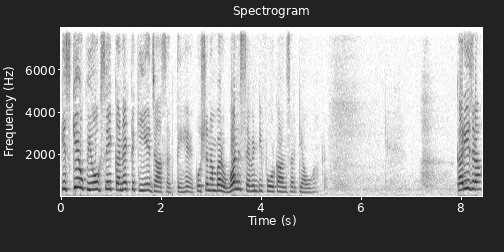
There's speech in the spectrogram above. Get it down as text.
किसके उपयोग से कनेक्ट किए जा सकते हैं? क्वेश्चन नंबर 174 का आंसर क्या होगा? करिए जरा।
